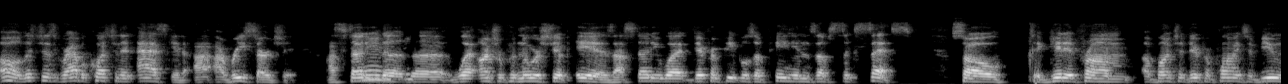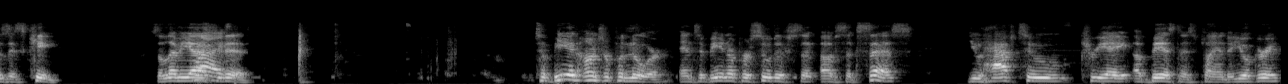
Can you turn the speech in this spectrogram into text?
oh, let's just grab a question and ask it. I, I research it. I study mm-hmm. the the what entrepreneurship is. I study what different people's opinions of success. So to get it from a bunch of different points of views is key. So let me ask right. you this. To be an entrepreneur and to be in a pursuit of, of success, you have to create a business plan. Do you agree?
